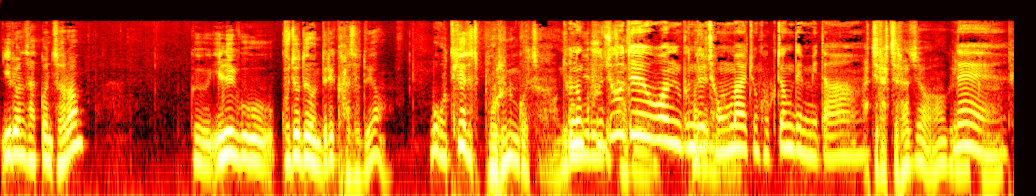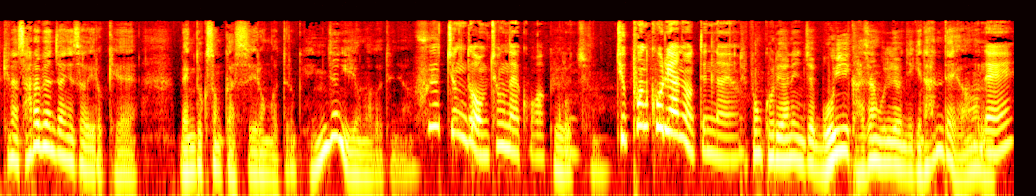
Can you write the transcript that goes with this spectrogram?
이런 사건처럼 그 119 구조대원들이 가서도요. 뭐 어떻게 해야 될지 모르는 거죠. 저는 구조대원 분들 정말 좀 걱정됩니다. 아찔아찔하죠. 그러니까 네. 특히나 산업 현장에서 이렇게 맹독성 가스 이런 것들은 굉장히 위험하거든요. 후유증도 엄청날 것 같고. 그렇죠. 듀폰 코리아는 어땠나요? 듀폰 코리아는 이제 모의 가상 훈련이긴 한데요. 네.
